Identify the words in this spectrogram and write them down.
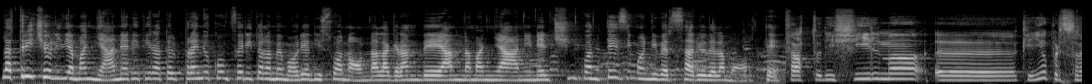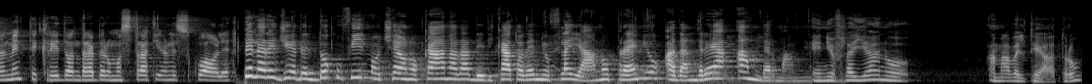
L'attrice Olivia Magnani ha ritirato il premio conferito alla memoria di sua nonna, la grande Anna Magnani, nel cinquantesimo anniversario della morte. fatto di film eh, che io personalmente credo andrebbero mostrati nelle scuole. Per la regia del docufilm Oceano Canada, dedicato ad Ennio Flaiano, premio ad Andrea Anderman. Ennio Flaiano amava il teatro,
